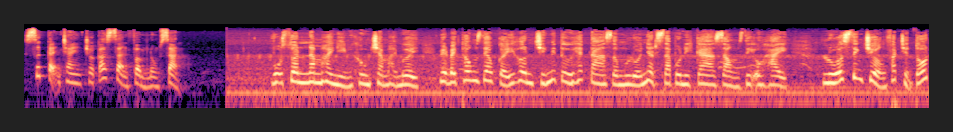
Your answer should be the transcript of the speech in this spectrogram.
sức cạnh tranh cho các sản phẩm nông sản. Vụ xuân năm 2020, huyện Bạch Thông gieo cấy hơn 94 hecta giống lúa Nhật Japonica dòng ZO2. Lúa sinh trưởng phát triển tốt,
